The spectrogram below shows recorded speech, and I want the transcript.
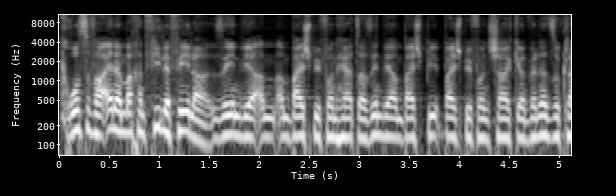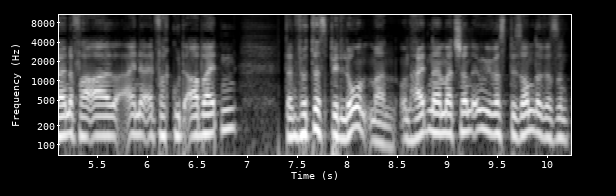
große Vereine machen viele Fehler, sehen wir am, am Beispiel von Hertha, sehen wir am Beispiel, Beispiel von Schalke. Und wenn dann so kleine Vereine einfach gut arbeiten, dann wird das belohnt, Mann. Und Heidenheim hat schon irgendwie was Besonderes. Und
